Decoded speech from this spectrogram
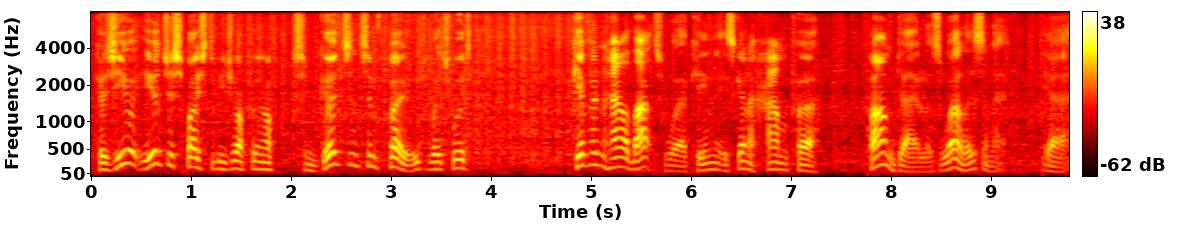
Because you, you're just supposed to be dropping off some goods and some food, which would, given how that's working, is going to hamper Palmdale as well, isn't it? Yeah.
